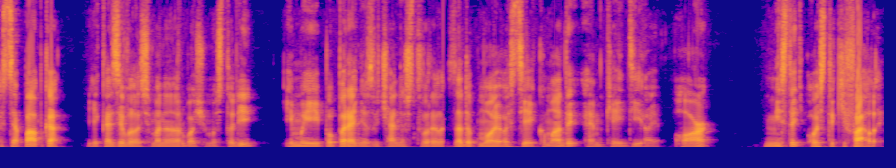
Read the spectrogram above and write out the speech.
Ось ця папка, яка з'явилася у мене на робочому столі, і ми її попередньо, звичайно, створили за допомогою ось цієї команди mkdir, містить ось такі файли.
